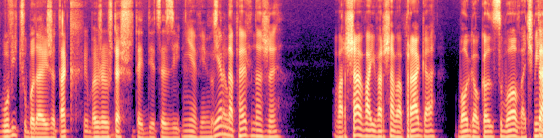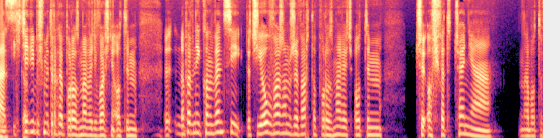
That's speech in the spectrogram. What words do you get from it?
Łowiczu bodajże, tak? Chyba, że już też w tej diecezji. Nie wiem, zostało. wiem na pewno, że Warszawa i Warszawa-Praga mogą konsumować mięsko. Tak, i chcielibyśmy trochę porozmawiać właśnie o tym, e, na pewnej konwencji, znaczy ja uważam, że warto porozmawiać o tym, czy oświadczenia, no bo to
